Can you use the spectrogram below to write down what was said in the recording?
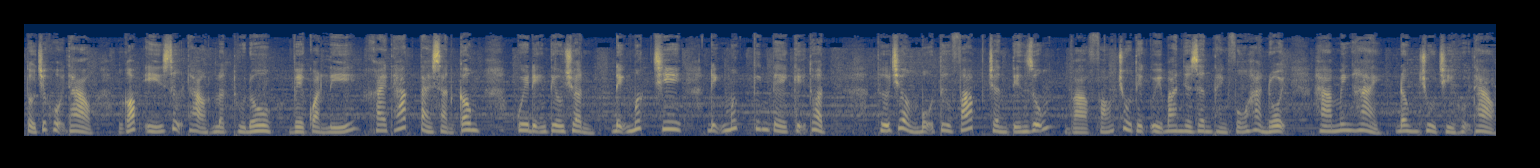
tổ chức hội thảo góp ý dự thảo luật thủ đô về quản lý, khai thác tài sản công, quy định tiêu chuẩn, định mức chi, định mức kinh tế kỹ thuật. Thứ trưởng Bộ Tư pháp Trần Tiến Dũng và Phó Chủ tịch Ủy ban nhân dân thành phố Hà Nội Hà Minh Hải đồng chủ trì hội thảo.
